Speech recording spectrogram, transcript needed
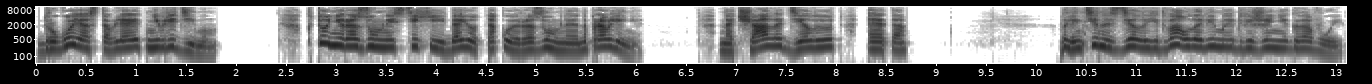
другое оставляет невредимым. Кто неразумной стихии дает такое разумное направление? Начало делают это. Валентина сделала едва уловимое движение головой.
